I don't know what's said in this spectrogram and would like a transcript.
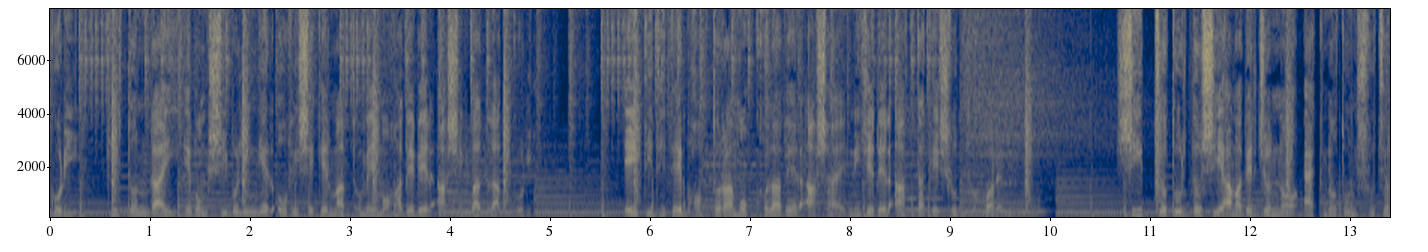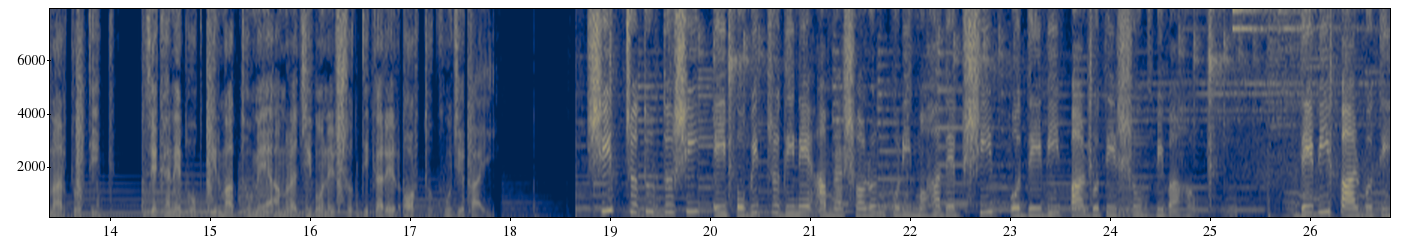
করি, কীর্তন গাই এবং শিবলিঙ্গের অভিষেকের মাধ্যমে মহাদেবের আশীর্বাদ লাভ করি। এই তিথিতে ভক্তরা মোক্ষলাভের আশায় নিজেদের আত্মাকে শুদ্ধ করেন। শিব চতুর্দশী আমাদের জন্য এক নতুন সূচনার প্রতীক, যেখানে ভক্তির মাধ্যমে আমরা জীবনের সত্যিকারের অর্থ খুঁজে পাই। শিব চতুর্দশী, এই পবিত্র দিনে আমরা স্মরণ করি মহাদেব শিব ও দেবী পার্বতীর সুখ বিবাহ। দেবী পার্বতী,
